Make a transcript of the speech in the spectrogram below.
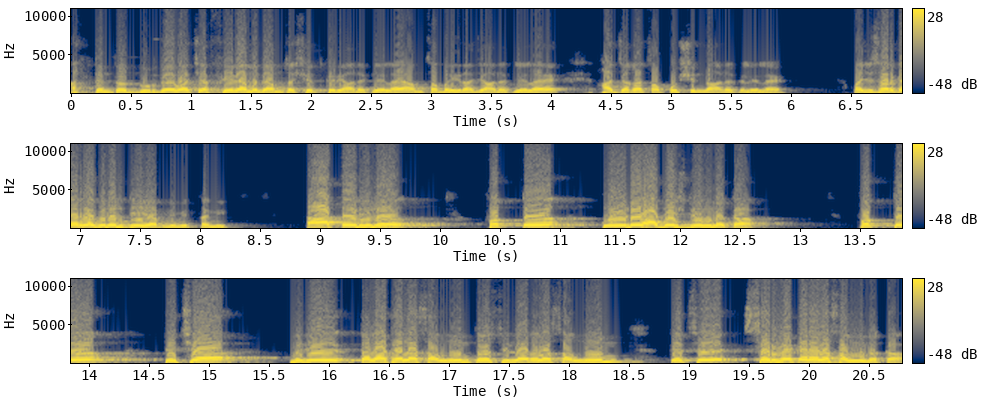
अत्यंत दुर्दैवाच्या फेऱ्यामध्ये आमचा शेतकरी अडकलेला आहे. आमचा बहिराजा अडकलेला आहे. हा जगाचा पोशिंदा अडकलेला आहे. माझी सरकारला विनंती आहे या निमित्ताने. तातडीनं फक्त कोरडे आदेश देऊ नका. फक्त त्याच्या म्हणजे तलाठ्याला सांगून तहसीलदाराला सांगून त्याचे सर्वे करायला सांगू नका.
